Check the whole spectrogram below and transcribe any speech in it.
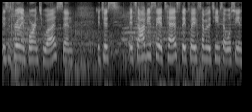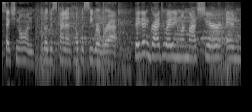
This is really important to us and it just, it's obviously a test. They play some of the teams that we'll see in sectional and it'll just kind of help us see where we're at. They didn't graduate anyone last year and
